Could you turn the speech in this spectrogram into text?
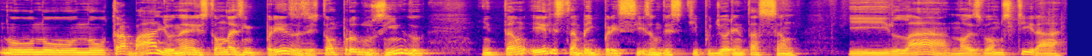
no, no, no trabalho, né? estão nas empresas, estão produzindo, então eles também precisam desse tipo de orientação. E lá nós vamos tirar.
